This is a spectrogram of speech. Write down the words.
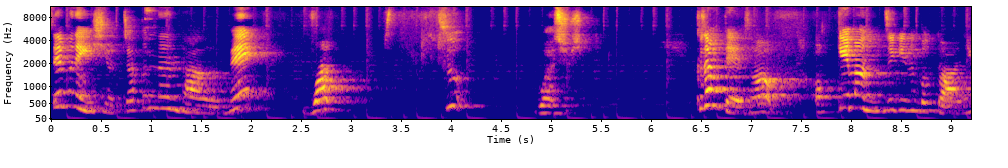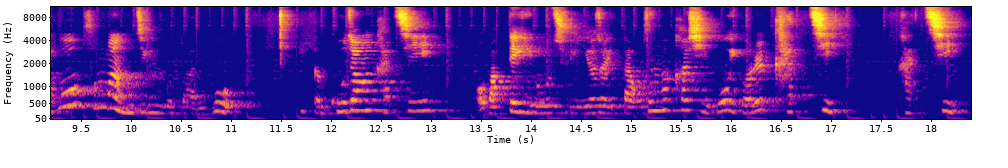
seven eight이었죠. 끝난 다음에 two 모아주십니다. 그 상태에서 어깨만 움직이는 것도 아니고 손만 움직이는 것도 아니고 약간 고정 같이 어, 막대기로 줄이 이어져 있다고 생각하시고 이거를 같이 같이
